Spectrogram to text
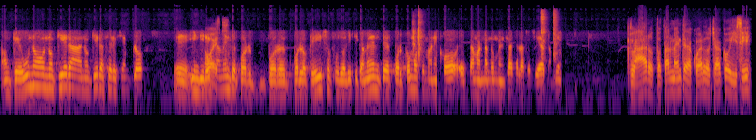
aunque uno no quiera, no quiera ser ejemplo, eh, indirectamente por, por, por lo que hizo futbolísticamente, por cómo se manejó, está mandando un mensaje a la sociedad también. Claro, totalmente de acuerdo, Chaco. Y sí,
